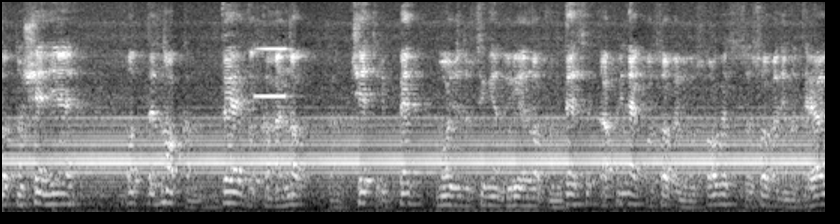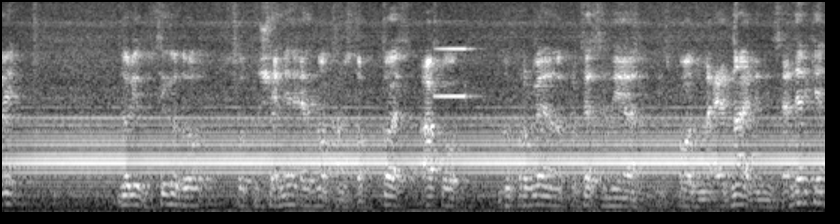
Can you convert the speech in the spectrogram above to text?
съотношение от 1 към 2 до към 1 към 4, 5, може да достигне дори 1 към 10, а при някакви особени условия, с особени материали, дори достига до съотношение 1 към 100. Тоест, ако за управление на процеса ние използваме една единица енергия,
